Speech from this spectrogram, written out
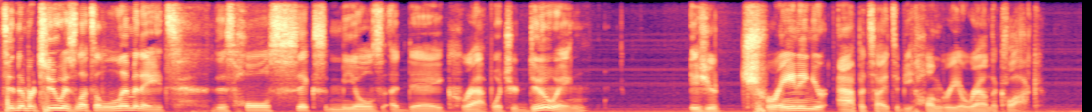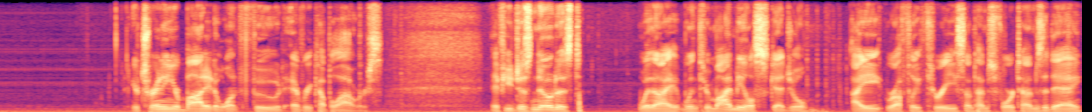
Tip number two is let's eliminate this whole six meals a day crap. What you're doing is you're training your appetite to be hungry around the clock. You're training your body to want food every couple hours. If you just noticed when I went through my meal schedule, I eat roughly three, sometimes four times a day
